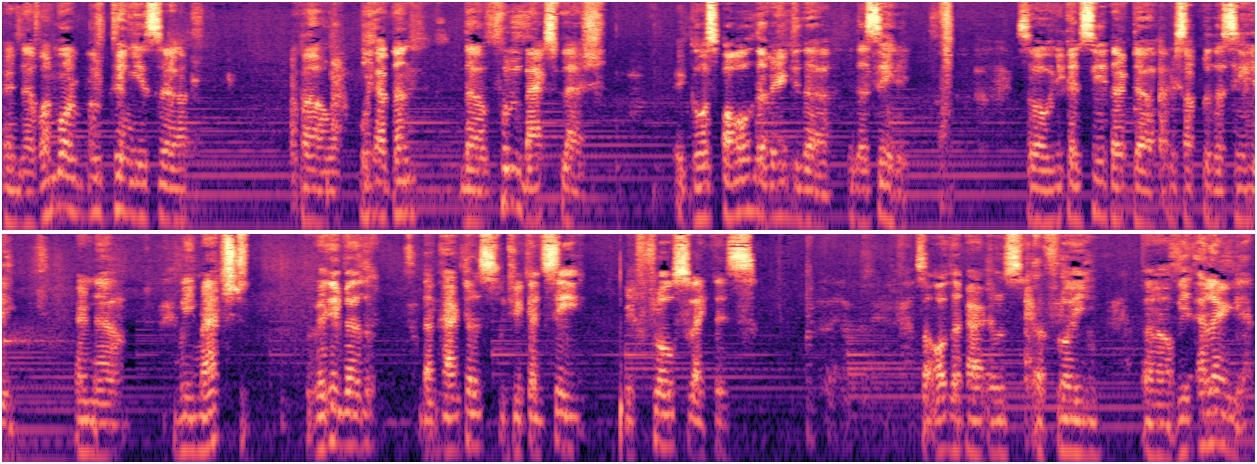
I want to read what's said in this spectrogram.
And uh, one more good thing is uh, uh, we have done the full backsplash. It goes all the way to the the ceiling. So you can see that uh, it's up to the ceiling, and uh, we matched very well the patterns. If you can see, it flows like this. So all the patterns are flowing. Uh, we aligned it.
